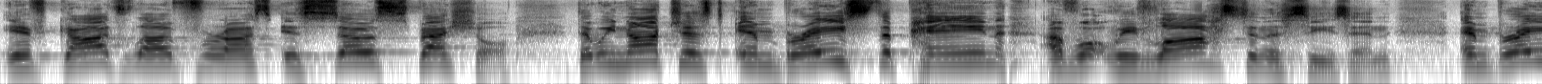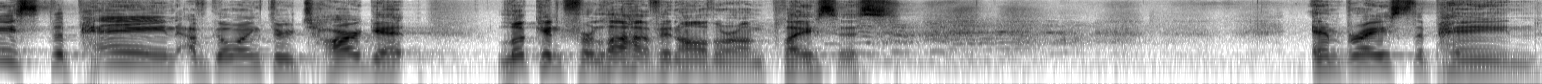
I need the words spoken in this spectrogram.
if God's love for us is so special that we not just embrace the pain of what we've lost in the season, embrace the pain of going through Target looking for love in all the wrong places, embrace the pain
